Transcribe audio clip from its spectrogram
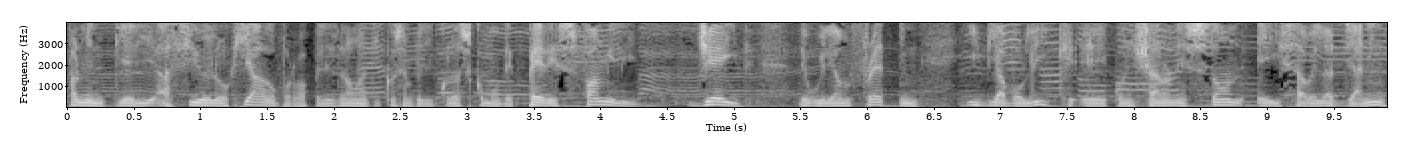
Palmentieri ha sido elogiado por papeles dramáticos en películas como The Perez Family, Jade de William Friedkin y Diabolique eh, con Sharon Stone e Isabella Gianni,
